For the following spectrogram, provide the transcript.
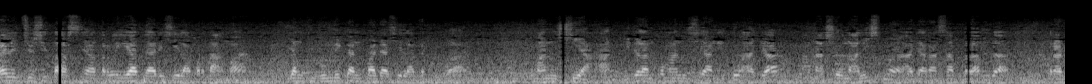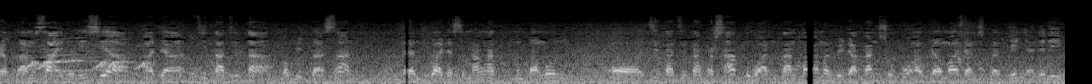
Religiusitasnya terlihat dari sila pertama yang dibumikan pada sila kedua kemanusiaan. Di dalam kemanusiaan itu ada nasionalisme ada rasa bangga terhadap bangsa Indonesia ada cita-cita pembebasan dan juga ada semangat membangun eh, cita-cita persatuan tanpa membedakan suku agama dan sebagainya. Jadi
